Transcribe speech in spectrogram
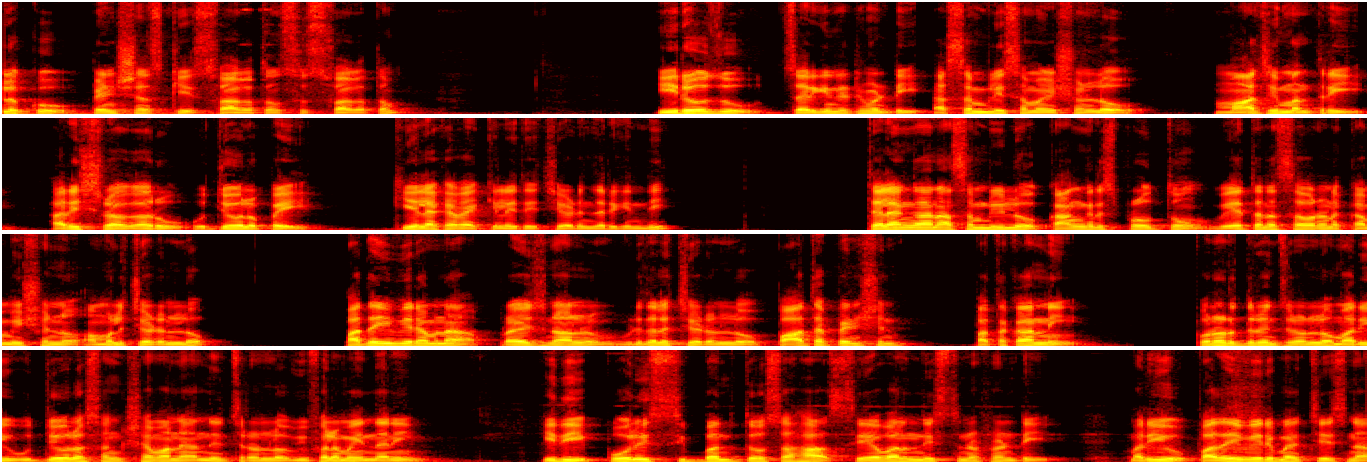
లకు పెన్షన్స్కి స్వాగతం సుస్వాగతం. ఈరోజు జరిగినటువంటి అసెంబ్లీ సమావేశంలో మాజీ మంత్రి హరీష్ రావు గారు ఉద్యోగులపై కీలక వ్యాఖ్యలు అయితే చేయడం జరిగింది. తెలంగాణ అసెంబ్లీలో కాంగ్రెస్ ప్రభుత్వం వేతన సవరణ కమిషన్ను అమలు చేయడంలో పదవి విరమణ ప్రయోజనాలను విడుదల చేయడంలో పాత పెన్షన్ పథకాన్ని పునరుద్ధరించడంలో మరియు ఉద్యోగుల సంక్షేమాన్ని అందించడంలో విఫలమైందని ఇది పోలీస్ సిబ్బందితో సహా సేవలందిస్తున్నటువంటి మరియు పదవి విరమణ చేసిన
